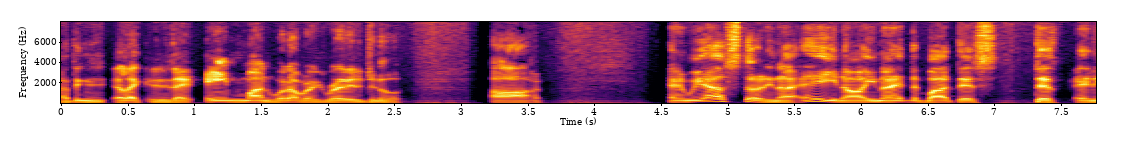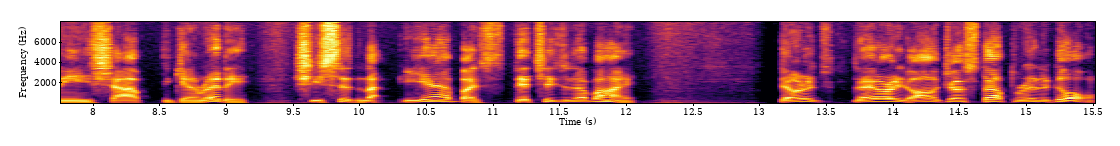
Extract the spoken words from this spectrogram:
I think like like eight months, whatever, ready to do. Uh, and we asked her, you know, hey, you know, you know, I had about this, this any shop getting ready. She said, not, yeah, but they're changing their mind. They already, they already all dressed up, ready to go.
